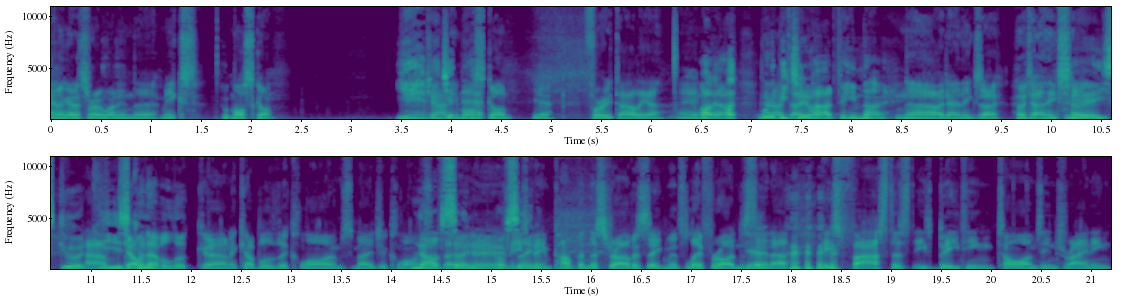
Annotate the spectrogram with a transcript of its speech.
And I'm going to throw one in the mix. Moscon. Yeah, Gianni imagine that. Moscon Yeah. for Italia. And, I, uh, I, would and it be too you what- hard for him though? No, I don't think so. I don't think so. Yeah, he's good. Um, he is go good. and have a look uh, on a couple of the climbs, major climbs. No, I've they- seen 'em. yeah, I've and he's seen been 'em. pumping the Strava segments left, right, and Yeah. centre. he's fastest. He's beating times in training.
